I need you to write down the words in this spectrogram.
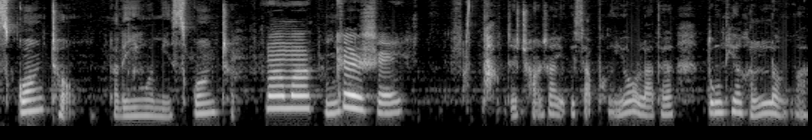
s q u a n t o 他的英文名 s q u a n t o 妈妈，这是谁？躺在床上有个小朋友了，他冬天很冷啊！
